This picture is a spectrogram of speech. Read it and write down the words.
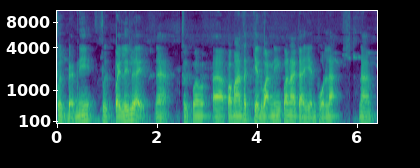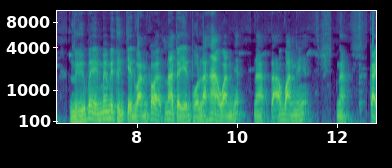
ฝึกแบบนี้ฝึกไปเรื่อยๆนะฝึกประมาณสักเจ็ดวันนี้ก็น่าจะเห็นผลละนะหรือไม่ไม่ไม่ถึงเจ็ดวันก็น่าจะเห็นผลละห้าวันเนี้ยนะสามวันนี้นะไก่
